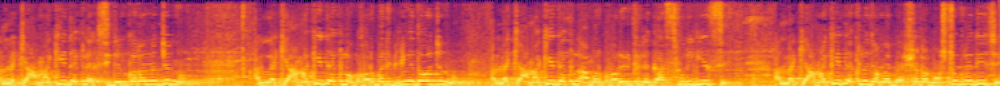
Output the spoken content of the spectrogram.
আল্লাহ কি আমাকেই দেখল অ্যাক্সিডেন্ট করানোর জন্য? আল্লাহ কি আমাকেই দেখল ঘর বাড়ি ভেঙে দেওয়ার জন্য? আল্লাহ কি আমাকেই দেখল আমার ঘরের ফিরে গাছ পড়ে গিয়েছে? আল্লাহ কি আমাকেই দেখল যে আমার ব্যবসাটা নষ্ট করে দিয়েছে?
